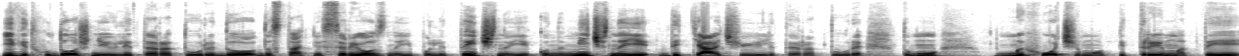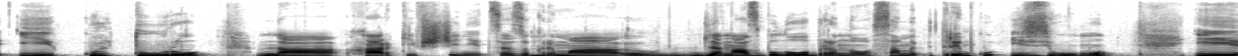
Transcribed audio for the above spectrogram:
і від художньої літератури до достатньо серйозної політичної, економічної, дитячої літератури. Тому ми хочемо підтримати і культуру на Харківщині. Це, зокрема, для нас було обрано саме підтримку Ізюму, і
